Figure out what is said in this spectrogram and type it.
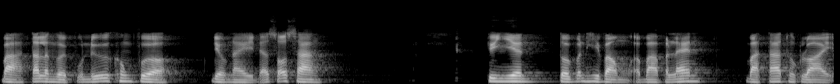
Bà ta là người phụ nữ không vừa, điều này đã rõ ràng. Tuy nhiên, tôi vẫn hy vọng ở bà Bland, bà ta thuộc loại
